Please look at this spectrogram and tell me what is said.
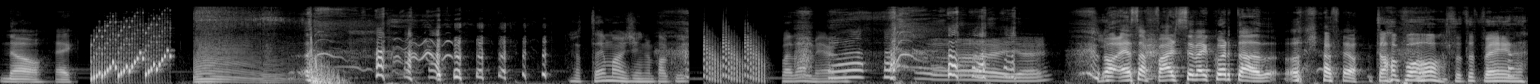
Não, é. Já até imagino, o bagulho vai dar merda. Ai, ai. Ó, essa parte você vai cortar, ô Chapéu. Tá bom, tudo bem, né?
